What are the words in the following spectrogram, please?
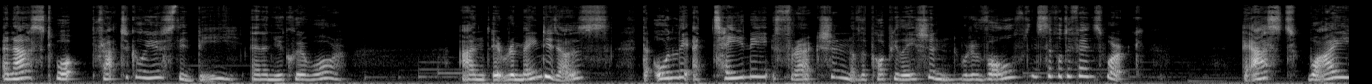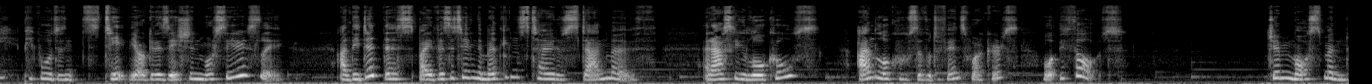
and asked what practical use they'd be in a nuclear war. And it reminded us that only a tiny fraction of the population were involved in civil defence work. It asked why people didn't take the organisation more seriously, and they did this by visiting the Midlands town of Stanmouth and asking locals and local civil defence workers what they thought. Jim Mossman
